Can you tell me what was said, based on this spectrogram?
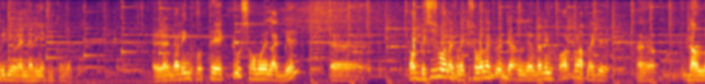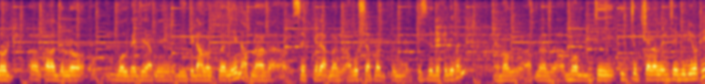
ভিডিও রেন্ডারিংয়ে ক্লিক করবেন। রেন্ডারিং হতে একটু সময় লাগবে তাও বেশি সময় লাগবে না, একটু সময় লাগবে। রেন্ডারিং হওয়ার পর আপনাকে ডাউনলোড করার জন্য বলবে যে আপনি ভিডিওটি ডাউনলোড করে নিন। আপনার সেভ করে আপনার, অবশ্যই আপনার পিসিতে রেখে দেবেন এবং আপনার যে ইউটিউব চ্যানেলের যে ভিডিওটি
